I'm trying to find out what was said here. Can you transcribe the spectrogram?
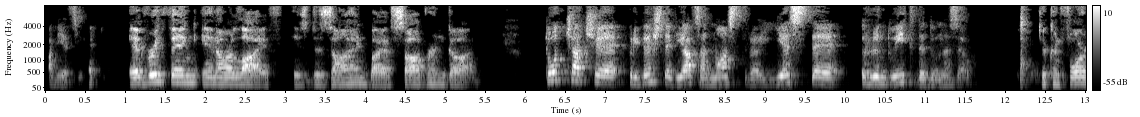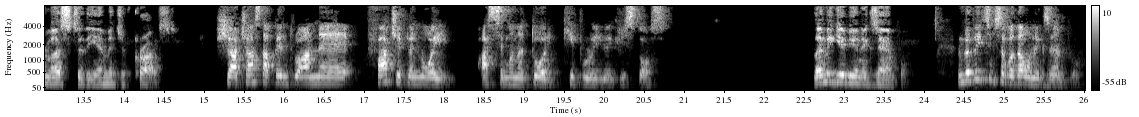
a vieții. Everything in our life is designed by a sovereign God. Tot ceea ce privește viața noastră este rânduit de Dumnezeu. to conform us to the image of Christ. Și aceasta pentru a ne face pe noi asemănători chipului lui Hristos. Let me give you an example. Îngăduiți-mi să vă dau un exemplu.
